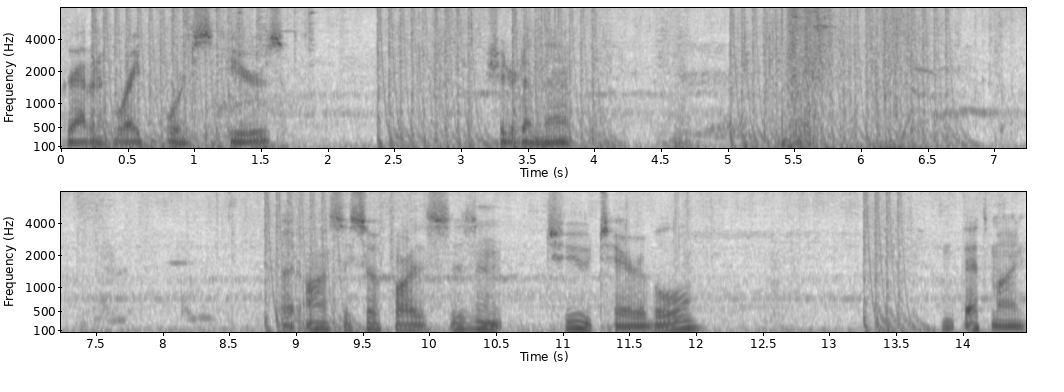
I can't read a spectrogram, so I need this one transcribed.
grabbing it right before it disappears. Should have done that. But honestly, so far, this isn't too terrible. That's mine.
